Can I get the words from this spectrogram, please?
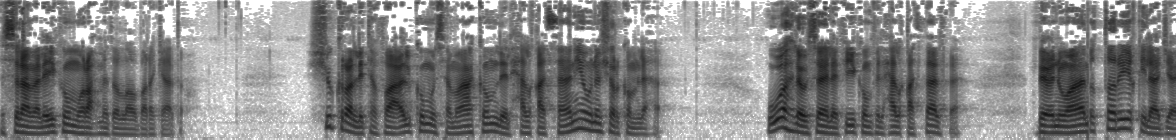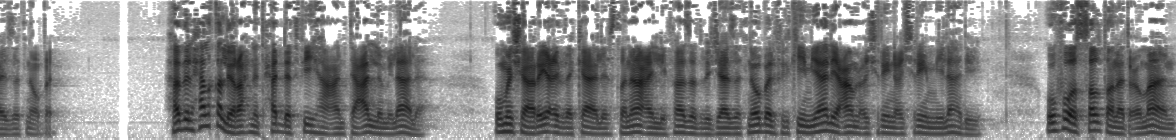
السلام عليكم ورحمة الله وبركاته. شكرا لتفاعلكم وسماعكم للحلقة الثانية ونشركم لها. وأهلا وسهلا فيكم في الحلقة الثالثة بعنوان الطريق إلى جائزة نوبل. هذه الحلقة اللي راح نتحدث فيها عن تعلم الآلة ومشاريع الذكاء الاصطناعي اللي فازت بجائزة نوبل في الكيمياء لعام 2020 ميلادي وفوز سلطنة عمان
